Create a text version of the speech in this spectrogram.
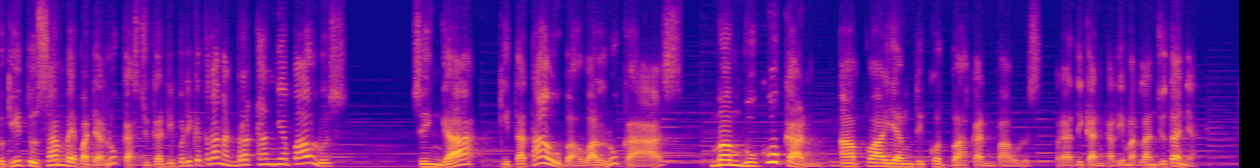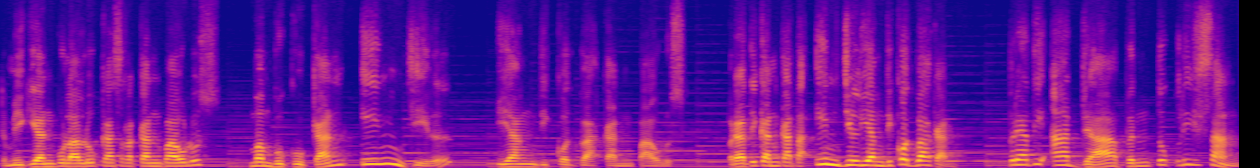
Begitu sampai pada Lukas juga diberi keterangan rekannya Paulus. Sehingga kita tahu bahwa Lukas membukukan apa yang dikotbahkan Paulus. Perhatikan kalimat lanjutannya. Demikian pula Lukas rekan Paulus membukukan Injil yang dikotbahkan Paulus. Perhatikan kata Injil yang dikotbahkan. Berarti ada bentuk lisan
